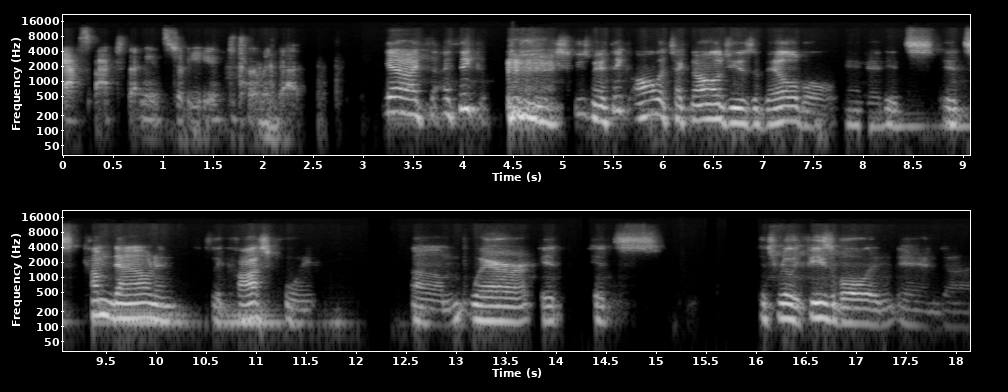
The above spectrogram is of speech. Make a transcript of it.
aspect that needs to be determined yet? Yeah, I, th- I think, excuse me, I think all the technology is available and it's it's come down and to the cost point um, where it it's it's really feasible and, and uh,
